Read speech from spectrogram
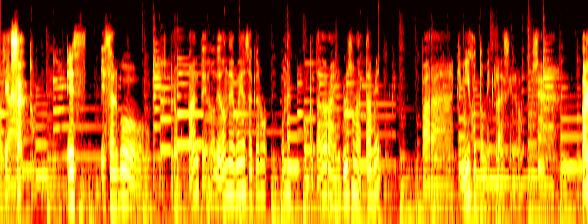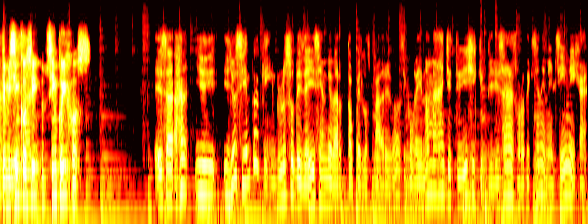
o sea, Exacto. Es, es algo pues, preocupante, ¿no? ¿De dónde voy a sacar una computadora, incluso una tablet? Para que mi hijo tome clase, ¿no? O sea... Para que mis cinco, cinco hijos. Esa, y, y, yo siento que incluso desde ahí se han de dar topes los padres, ¿no? Así como de, no manches, te dije que utilizaras protección en el cine, hija.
